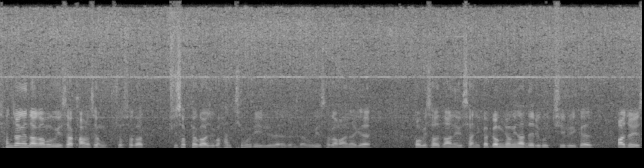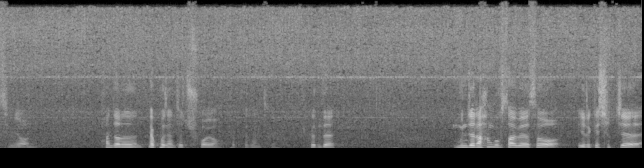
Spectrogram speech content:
현장에 나가면 의사, 간호사, 응급조사가 뒤섞여 가지고 한 팀으로 일을 해야 된다고 의사가 만약에 거기서 나는 의사니까 명령이나 내리고 뒤로 이렇게 빠져 있으면 환자는 100% 죽어요. 100%. 그런데 문제는 한국 사회에서 이렇게 실제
